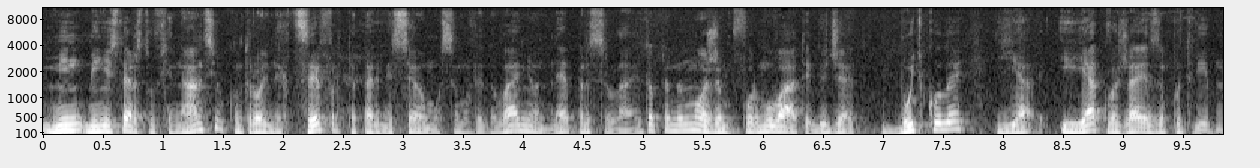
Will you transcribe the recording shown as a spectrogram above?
Мін- Міністерство фінансів контрольних цифр тепер місцевому самоврядуванню не присилає. Тобто ми можемо формувати бюджет будь-коли і як вважає за потрібне.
